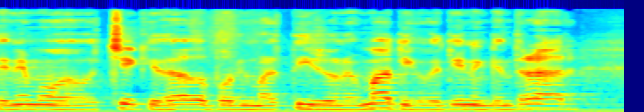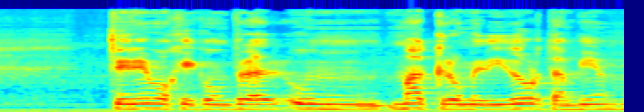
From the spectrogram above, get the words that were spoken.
tenemos cheques dados por el martillo neumático que tienen que entrar, tenemos que comprar un macro medidor también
